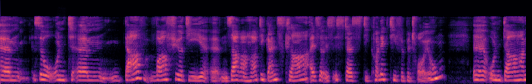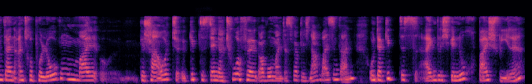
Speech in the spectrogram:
Ähm, so, und ähm, da war für die ähm, Sarah Hardy ganz klar, also es ist das die kollektive Betreuung. Äh, und da haben dann Anthropologen mal geschaut, gibt es denn Naturvölker, wo man das wirklich nachweisen kann? Und da gibt es eigentlich genug Beispiele,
